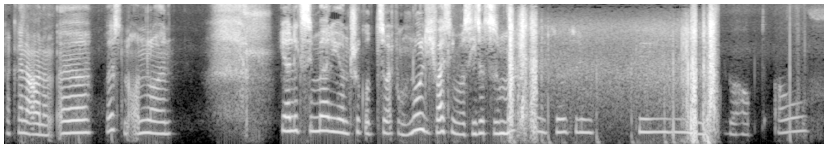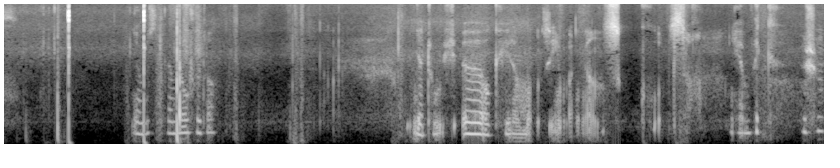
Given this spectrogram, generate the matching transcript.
Ja, keine Ahnung. Äh, was ist denn online? Ja, Lexi Mary und Choco 2.0. Ich weiß nicht, was sie dazu macht. Ich sollte den Game überhaupt auf. Ja, ein bisschen kein Blaufilter. Ja, tue ich. Äh, okay, dann muss ich mal ganz kurz hier wegwischen.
